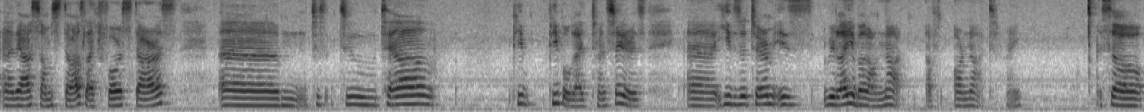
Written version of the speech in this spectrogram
uh, there are some stars, like four stars, um, to to tell pe people like translators uh, if the term is reliable or not, or not, right? So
